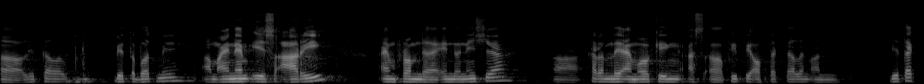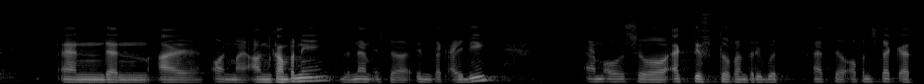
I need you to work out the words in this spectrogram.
A little bit about me. Uh, my name is Ari. I'm from the Indonesia. Uh, currently, I'm working as a VP of Tech Talent on BTech. And then I own my own company. The name is the Imtech ID. I'm also active to contribute at the OpenStack at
